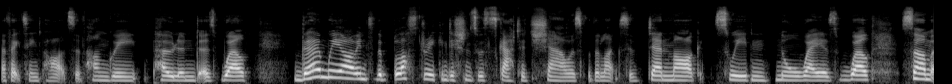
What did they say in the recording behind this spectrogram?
affecting parts of Hungary, Poland as well. Then we are into the blustery conditions with scattered showers for the likes of Denmark, Sweden, Norway as well. Some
